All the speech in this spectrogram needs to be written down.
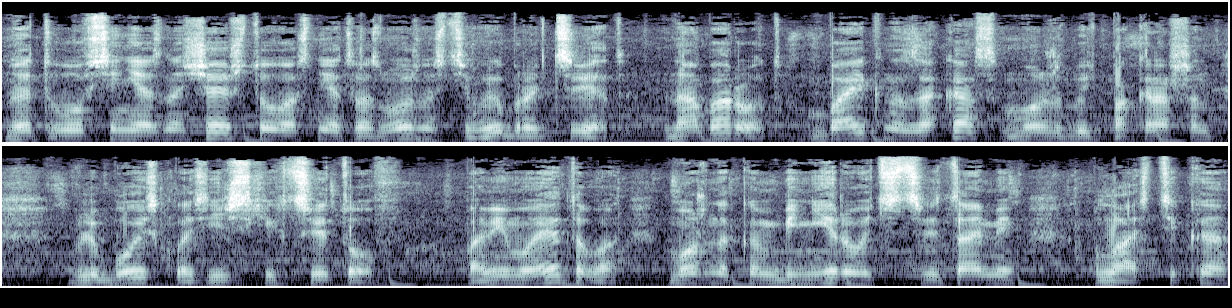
Но это вовсе не означает, что у вас нет возможности выбрать цвет. Наоборот, байк на заказ может быть покрашен в любой из классических цветов. Помимо этого, можно комбинировать с цветами пластика,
